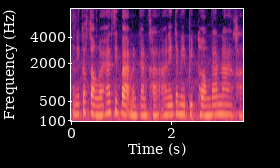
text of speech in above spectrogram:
อันนี้ก็สองร้อยห้าสิบบาทเหมือนกันค่ะ อันนี้จะมีปิดทองด้านหน้าค่ะ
